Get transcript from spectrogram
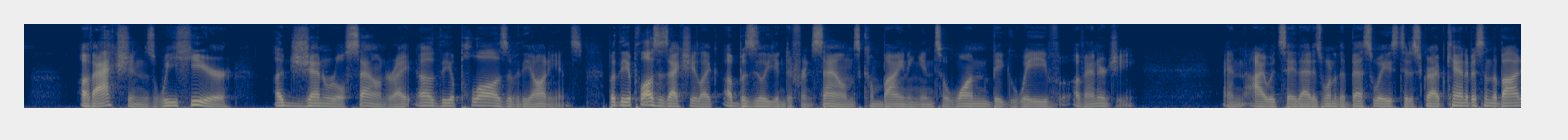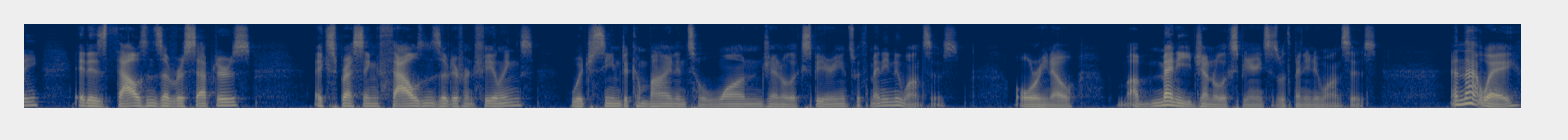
of actions, we hear a general sound, right? Uh, the applause of the audience. But the applause is actually like a bazillion different sounds combining into one big wave of energy. And I would say that is one of the best ways to describe cannabis in the body. It is thousands of receptors expressing thousands of different feelings, which seem to combine into one general experience with many nuances. Or, you know, uh, many general experiences with many nuances. And that way,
